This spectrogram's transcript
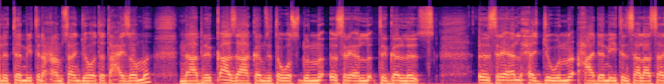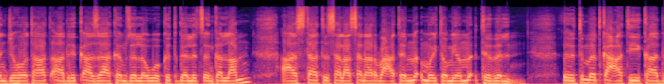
250 ጅሆ ተታሒዞም ናብ ቃዛ ከም ዝተወስዱን እስራኤል ትገልጽ እስራኤል ሕጂ እውን 130 ጅሆታት ኣብ ቃዛ ከም ዘለዉ ክትገልጽ እንከላ ኣስታት 34 ሞይቶም እዮም ትብል እቲ መጥቃዕቲ ካብ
